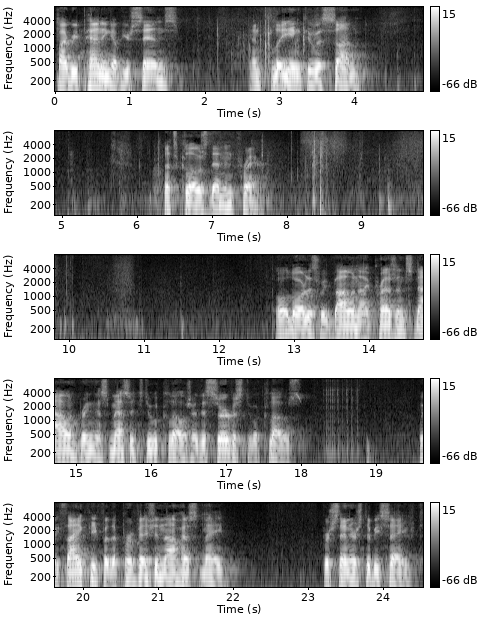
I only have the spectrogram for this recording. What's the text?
by repenting of your sins and fleeing to His Son. Let's close then in prayer. O oh Lord, as we bow in thy presence now and bring this message to a close, or this service to a close, we thank thee for the provision thou hast made for sinners to be saved.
